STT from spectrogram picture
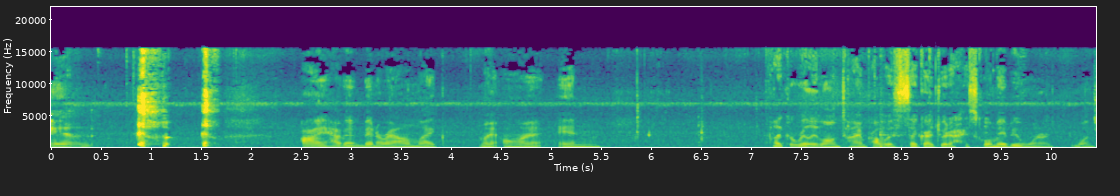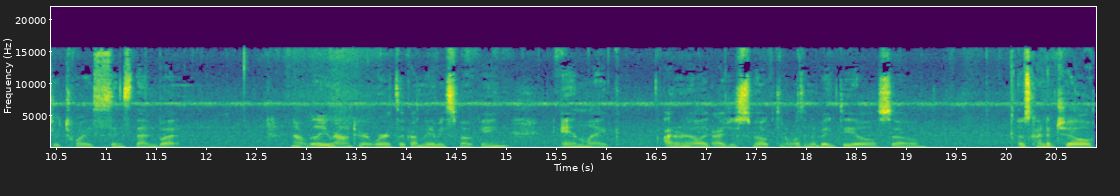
and I haven't been around like my aunt in like a really long time, probably since I graduated high school, maybe one or once or twice since then, but not really around her where it's like I'm gonna be smoking and like I don't know, like I just smoked and it wasn't a big deal, so it was kind of chill.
